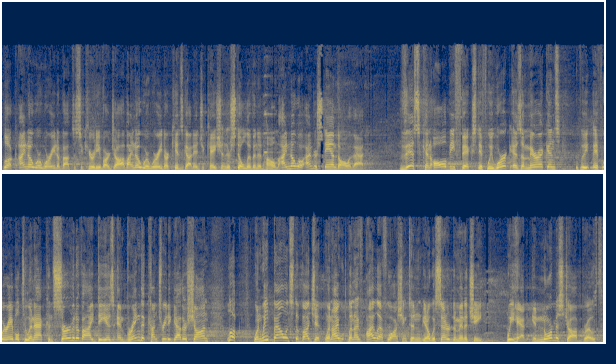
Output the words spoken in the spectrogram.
Look, I know we're worried about the security of our job. I know we're worried our kids got education, they're still living at home. I know, I understand all of that. This can all be fixed if we work as Americans, if, we, we're able to enact conservative ideas and bring the country together. Sean, look, when we balanced the budget, when I, when I, I left Washington, you know, with Senator Domenici, we had enormous job growth,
